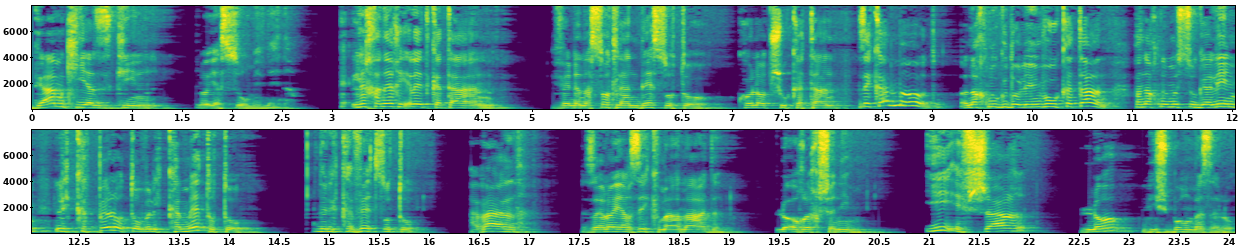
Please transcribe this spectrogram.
גם כי יזקין לא יסור ממנה. לחנך ילד קטן ולנסות להנדס אותו כל עוד שהוא קטן, זה קל מאוד. אנחנו גדולים והוא קטן. אנחנו מסוגלים לקפל אותו ולכמת אותו ולכווץ אותו. אבל זה לא יחזיק מעמד לאורך שנים. אי אפשר לא לשבור מזלו.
